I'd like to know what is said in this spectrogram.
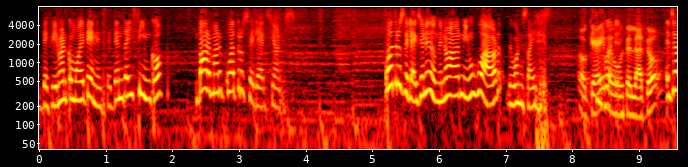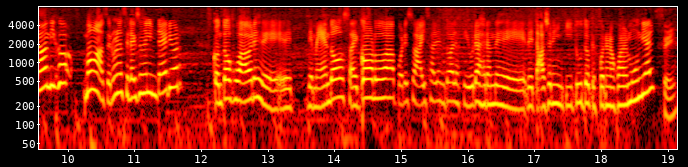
de firmar como DT en el 75, va a armar cuatro selecciones. Cuatro selecciones donde no va a haber ningún jugador de Buenos Aires. Ok, me gusta el dato. El chabón dijo, vamos a hacer una selección del interior con todos jugadores de, de- de Mendoza, de Córdoba, por eso ahí salen todas las figuras grandes de, de talleres e instituto que fueron a jugar al Mundial. Sí.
